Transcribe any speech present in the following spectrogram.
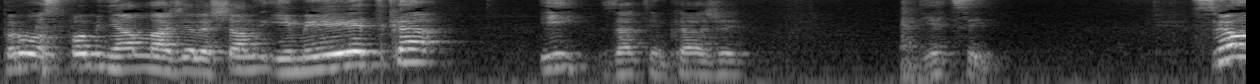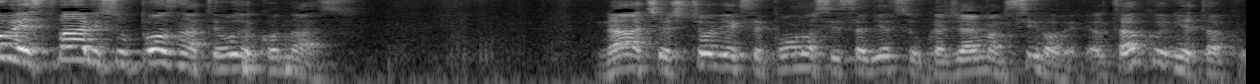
prvo spominje Allah Đelešanu i metka, i zatim kaže, djeci. Sve ove stvari su poznate ovdje kod nas. Načeš čovjek se ponosi sa djecom, kaže ja imam sinove. Je li tako ili nije tako?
